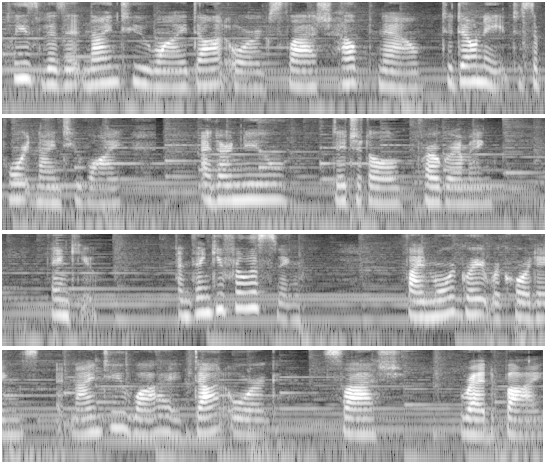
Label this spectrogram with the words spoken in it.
please visit 92y.org slash help now to donate to support 92y and our new digital programming. Thank you, and thank you for listening. Find more great recordings at 92y.org slash read by.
